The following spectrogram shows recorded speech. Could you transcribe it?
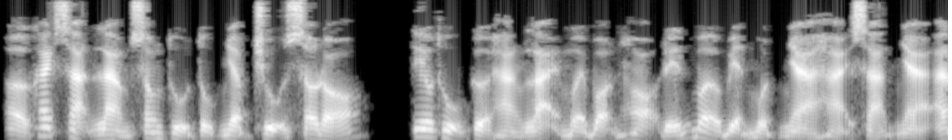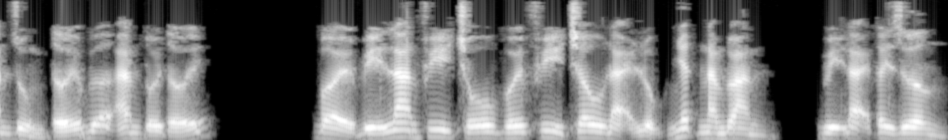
Ở khách sạn làm xong thủ tục nhập trụ sau đó, tiêu thụ cửa hàng lại mời bọn họ đến bờ biển một nhà hải sản nhà ăn dùng tới bữa ăn tối tới bởi vì lan phi chỗ với phi châu đại lục nhất nam đoan bị đại tây dương,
